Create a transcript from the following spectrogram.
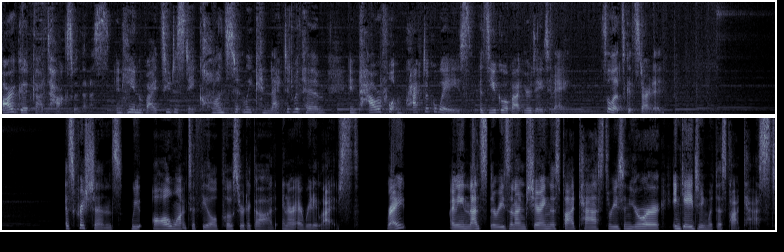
Our good God talks with us, and He invites you to stay constantly connected with Him in powerful and practical ways as you go about your day today. So let's get started. As Christians, we all want to feel closer to God in our everyday lives, right? I mean, that's the reason I'm sharing this podcast, the reason you're engaging with this podcast.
